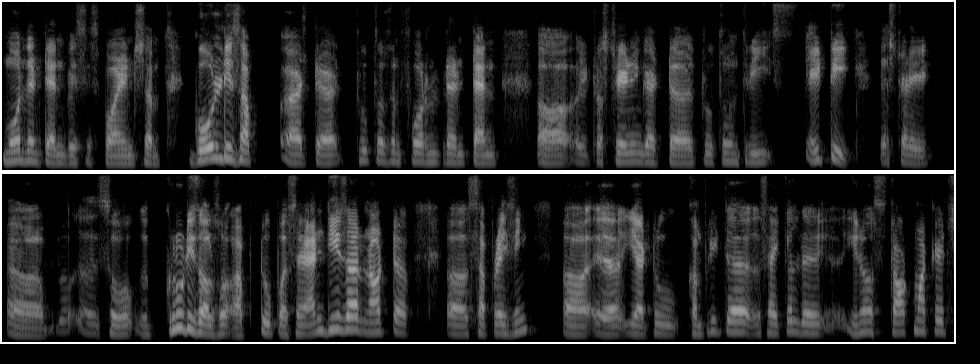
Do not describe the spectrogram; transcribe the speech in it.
more than 10 basis points. Um, gold is up at 2,410. It was trading at 2,380 yesterday. Uh, so crude is also up 2%. And these are not uh, uh, surprising. yeah, to complete the cycle, the you know stock markets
